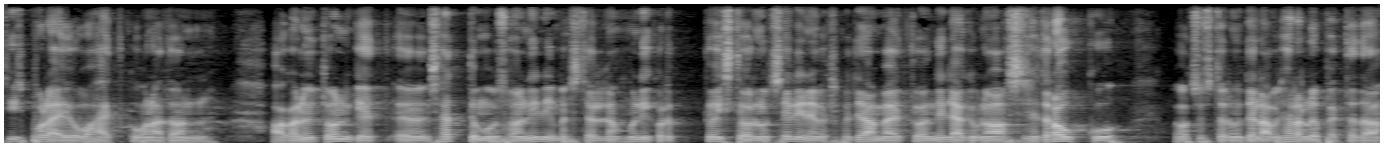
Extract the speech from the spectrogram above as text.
siis pole ju vahet, kui vana ta on aga nüüd ongi, et äh, sättumus on inimestel noh, mõnikord tõesti olnud selline, eks me teame, et on neljakümneaastaseid rauku otsustanud elamise ära lõpetada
